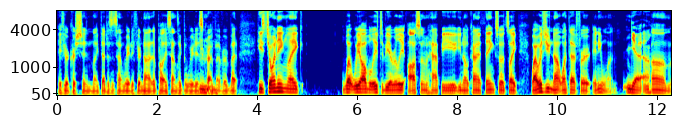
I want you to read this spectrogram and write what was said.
if you're a Christian, like that doesn't sound weird. If you're not, that probably sounds like the weirdest crap Mhm. ever. But he's joining like what we all believe to be a really awesome, happy, you know, kind of thing. So it's like, why would you not want that for anyone? Yeah, Um,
